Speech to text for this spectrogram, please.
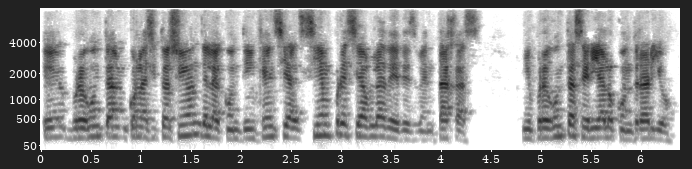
Eh, preguntan, con la situación de la contingencia siempre se habla de desventajas. Mi pregunta sería lo contrario.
